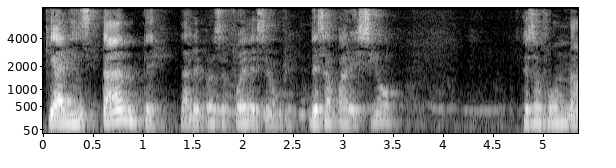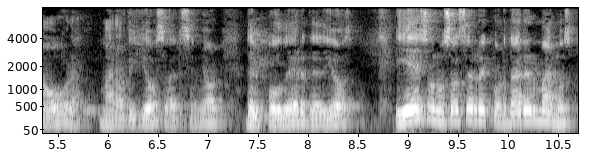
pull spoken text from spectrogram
que al instante la lepra se fue de ese hombre, desapareció. Eso fue una obra maravillosa del Señor, del poder de Dios. Y eso nos hace recordar, hermanos,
